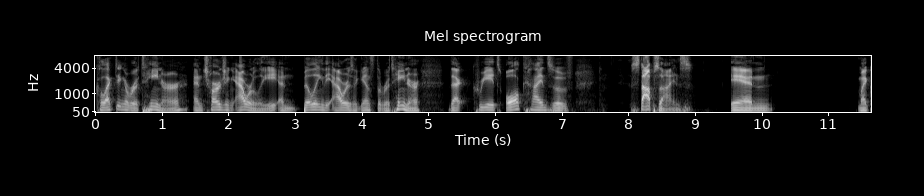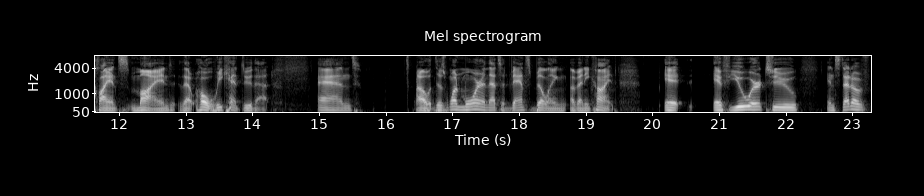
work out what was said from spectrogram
collecting a retainer and charging hourly and billing the hours against the retainer that creates all kinds of stop signs in my client's mind that oh we can't do that. And oh there's one more and that's advanced billing of any kind. It if you were to instead of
